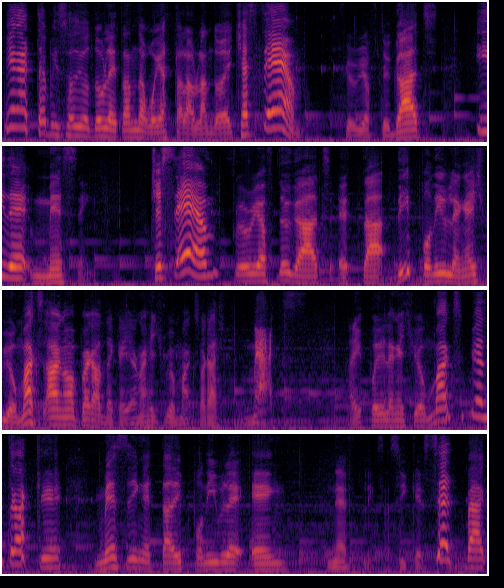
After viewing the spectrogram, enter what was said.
y en este episodio doble tanda voy a estar hablando de Shazam, Fury of the Gods y de Missing. Shazam, Fury of the Gods está disponible en HBO Max. Ah, no, espérate, que ya no es HBO Max, ahora es Max. Está disponible en HBO Max, mientras que Missing está disponible en Netflix. Así que setback,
